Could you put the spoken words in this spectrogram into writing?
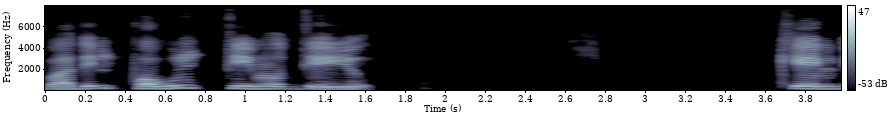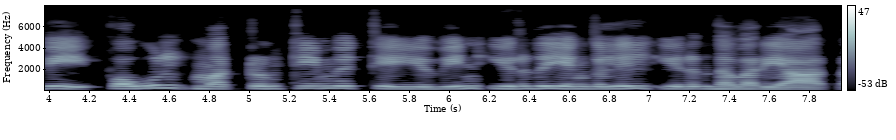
பதில் பவுல் தீமுத்தேயு. கேள்வி பவுல் மற்றும் தீமுத்தேயுவின் இருதயங்களில் இருந்தவர் யார்?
